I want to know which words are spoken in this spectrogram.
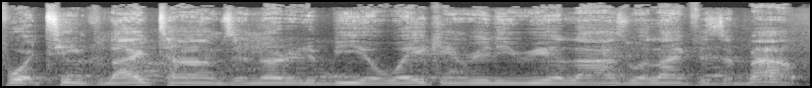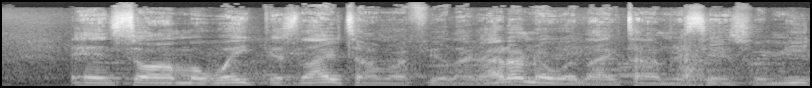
14th lifetimes in order to be awake and really realize what life is about. And so I'm awake this lifetime. I feel like I don't know what lifetime this is for me,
